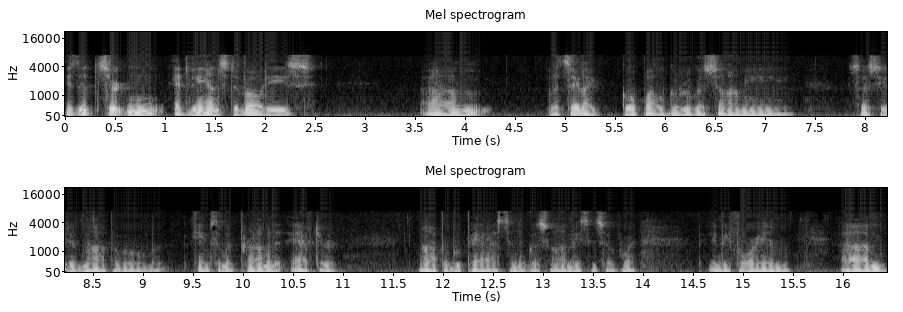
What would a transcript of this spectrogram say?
is that certain advanced devotees, um, let's say like Gopal Guru Goswami, of Mahaprabhu, became somewhat prominent after Mahaprabhu passed, and the Goswamis and so forth, and before him. Um,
